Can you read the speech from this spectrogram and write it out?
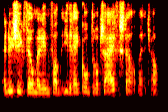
en nu zie ik veel meer in van, iedereen komt er op zijn eigen stijl, weet je wel.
